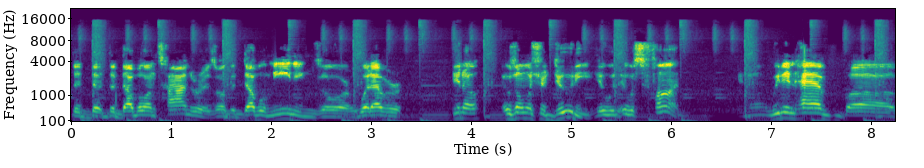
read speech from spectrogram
the, the, the double entendres or the double meanings or whatever. You know, it was almost your duty. It was it was fun. You know, we didn't have uh,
